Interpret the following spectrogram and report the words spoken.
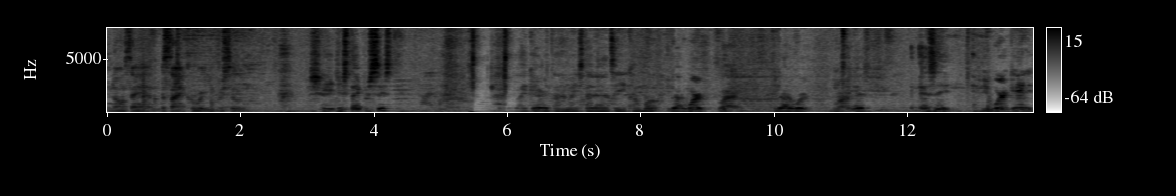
You know what I'm saying? The same career you pursue. Shit, just stay persistent. Just like everything, man, you stay down until you come up. You gotta work. Right, You gotta work. right. That's, that's it. If you work at it,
